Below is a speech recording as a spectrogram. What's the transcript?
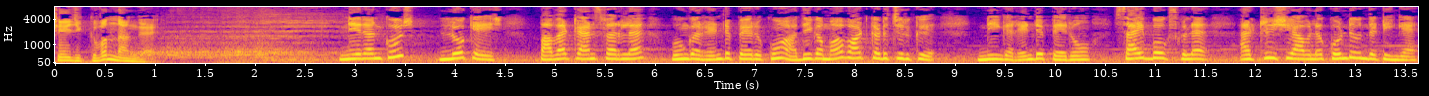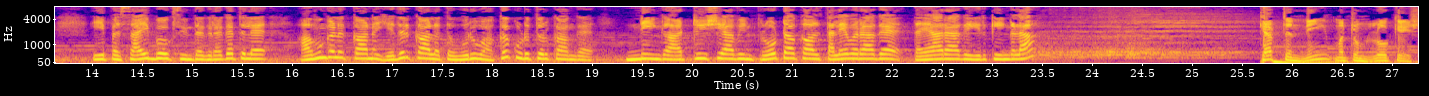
ஸ்டேஜுக்கு வந்தாங்க. நிரன்குஷ் லோகேஷ் பவர் டிரான்ஸ்பர்ல உங்க ரெண்டு பேருக்கும் அதிகமா வாட் கிடைச்சிருக்கு. நீங்க ரெண்டு பேரும் சைபோக்ஸ்களை அட்ரிஷியாவில கொண்டு வந்துட்டீங்க. இப்ப சைபோக்ஸ் இந்த கிரகத்துல அவங்களுக்கான எதிர்காலத்தை உருவாக்க கொடுத்திருக்காங்க. நீங்க அட்ரிஷியாவின் புரோட்டோகால் தலைவராக தயாராக இருக்கீங்களா? கேப்டன் நீ மற்றும் லோகேஷ்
